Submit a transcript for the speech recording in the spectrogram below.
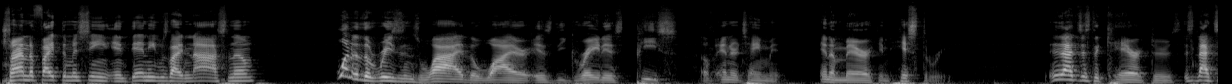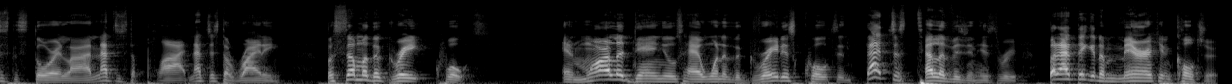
trying to fight the machine. And then he was like, nah, Slim. One of the reasons why The Wire is the greatest piece of entertainment in American history. It's not just the characters, it's not just the storyline, not just the plot, not just the writing, but some of the great quotes. And Marla Daniels had one of the greatest quotes in not just television history, but I think in American culture.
